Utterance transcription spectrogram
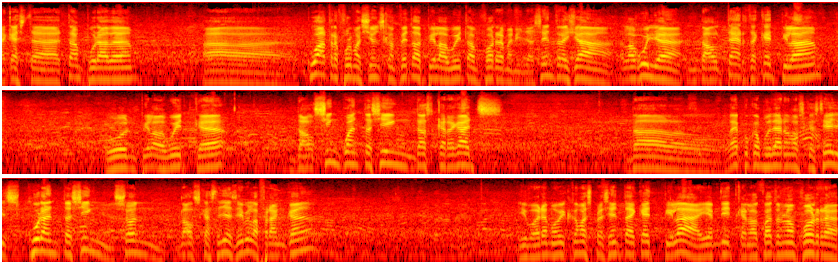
aquesta temporada eh, quatre formacions que han fet el Pilar 8 en Font Remanilles. Entra ja l'agulla del terç d'aquest Pilar, un Pilar de 8 que dels 55 descarregats de l'època moderna dels castells, 45 són dels castellers de Vilafranca. I veurem avui com es presenta aquest Pilar. I hem dit que en el 4 no folre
